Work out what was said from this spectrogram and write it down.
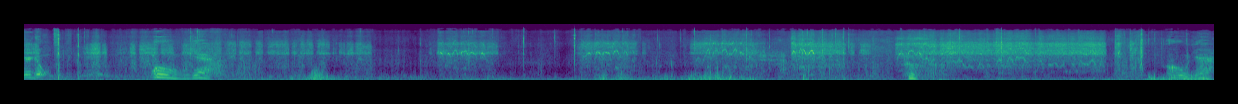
There you go. Oh, yeah. Oh, yeah.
